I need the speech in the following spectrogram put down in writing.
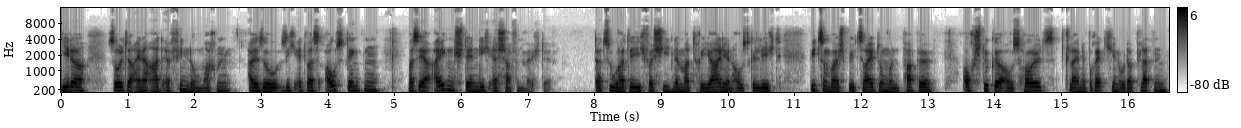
Jeder sollte eine Art Erfindung machen, also sich etwas ausdenken, was er eigenständig erschaffen möchte. Dazu hatte ich verschiedene Materialien ausgelegt, wie zum Beispiel Zeitungen, Pappe, auch Stücke aus Holz, kleine Brettchen oder Platten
